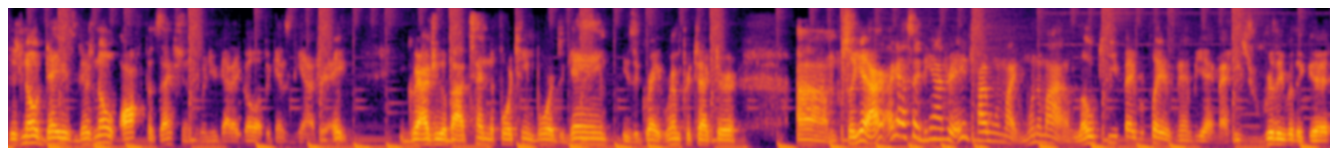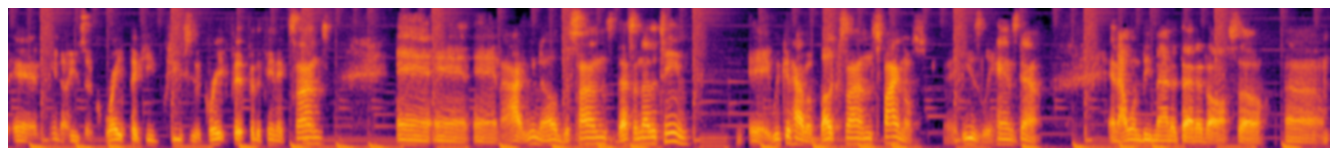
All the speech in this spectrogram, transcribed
there's no days, there's no off possessions when you got to go up against DeAndre Ayton. He grabs you about 10 to 14 boards a game. He's a great rim protector. Um, so yeah, I, I, gotta say DeAndre Ayton's probably one of my one of my low key favorite players in the NBA. Man, he's really really good, and you know he's a great pick. He, he's a great fit for the Phoenix Suns, and and and I you know the Suns that's another team hey, we could have a Buck Suns finals easily, hands down, and I wouldn't be mad at that at all. So, um,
